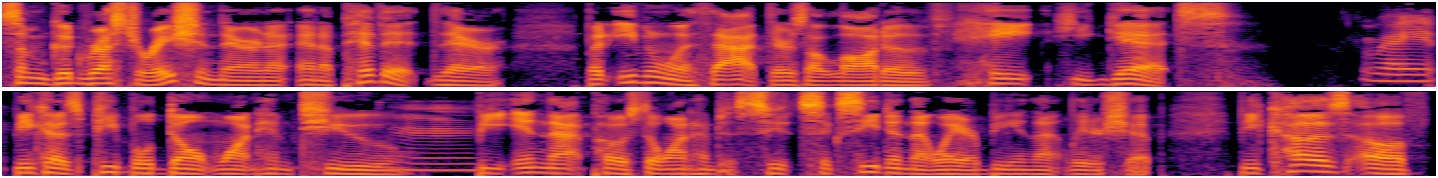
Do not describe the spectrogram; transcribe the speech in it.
some good restoration there and a, and a pivot there. But even with that, there's a lot of hate he gets Right. because people don't want him to mm. be in that post, don't want him to su- succeed in that way or be in that leadership because of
